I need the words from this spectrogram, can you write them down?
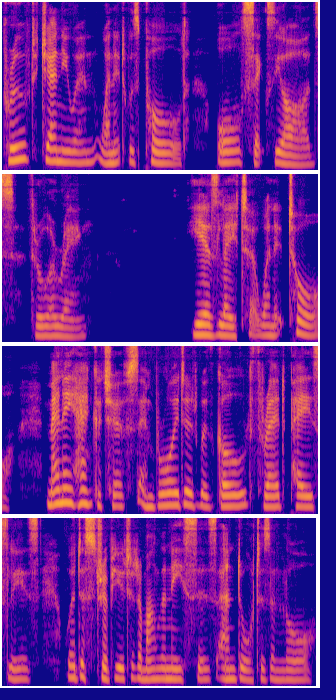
proved genuine when it was pulled all six yards through a ring. Years later, when it tore, Many handkerchiefs embroidered with gold thread paisleys were distributed among the nieces and daughters in law.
